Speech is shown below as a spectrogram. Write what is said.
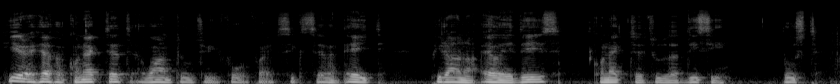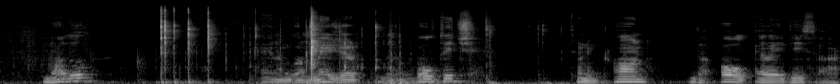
Here I have a connected 1 2 3 4 5 6 7 8 Piranha LEDs connected to the DC boost model. And I'm gonna measure the voltage turning on the all LEDs are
